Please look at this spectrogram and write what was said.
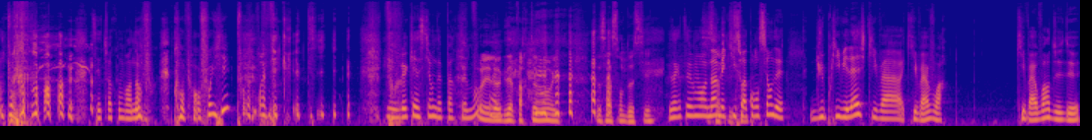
C'est toi qu'on va, en envo- qu'on va envoyer pour avoir des crédits. Une location d'appartement. Pour les ouais. logs d'appartement, oui. Ce sera son dossier. Exactement. Non, mais qu'il soit conscient de, du privilège qu'il va, qu'il va avoir. Qu'il va avoir de, de,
